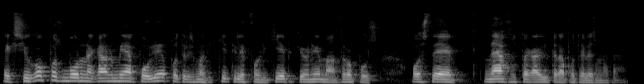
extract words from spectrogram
εξηγώ πώς μπορούν να κάνουν μια πολύ αποτελεσματική τηλεφωνική επικοινωνία με ανθρώπους, ώστε να έχουν τα καλύτερα αποτελέσματα.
